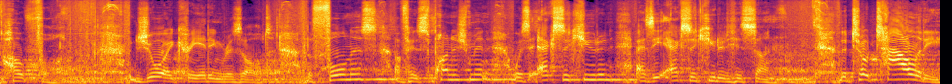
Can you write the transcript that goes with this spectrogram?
hopeful, joy creating result. The fullness of his punishment was executed as he executed his son. The totality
